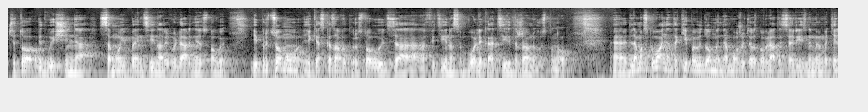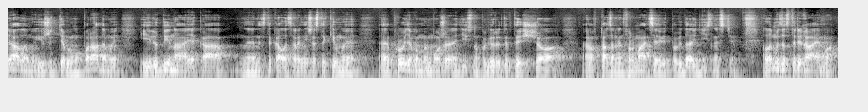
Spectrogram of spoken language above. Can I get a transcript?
чи то підвищення самої пенсії на регулярній основі. І при цьому, як я сказав, використовується офіційна символіка цих державних установ. Е, Для маскування такі повідомлення можуть розбавлятися різними матеріалами і життєвими порадами. І людина, яка е, не стикалася раніше з такими е, проявами, може дійсно повірити в те, що вказана інформація відповідає дійсності. Але ми застерігаємо,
